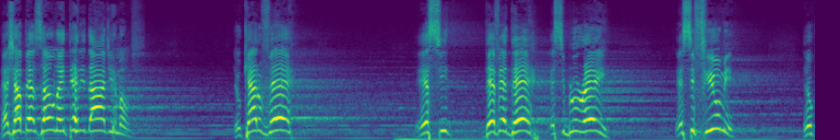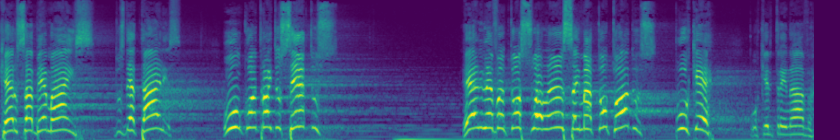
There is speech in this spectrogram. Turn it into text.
É Jabezão na eternidade, irmãos. Eu quero ver esse DVD, esse Blu-ray, esse filme. Eu quero saber mais dos detalhes. Um contra 800. Ele levantou sua lança e matou todos. Por quê? Porque ele treinava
